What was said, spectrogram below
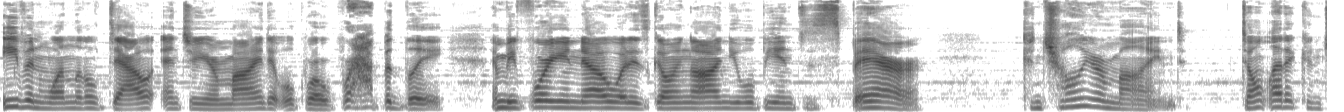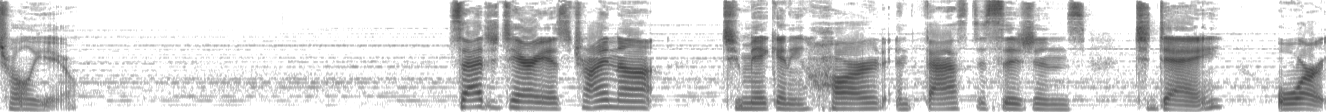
even one little doubt enter your mind, it will grow rapidly. And before you know what is going on, you will be in despair. Control your mind, don't let it control you. Sagittarius, try not to make any hard and fast decisions today or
